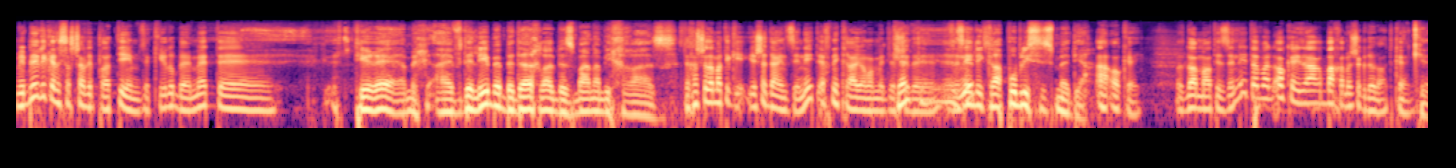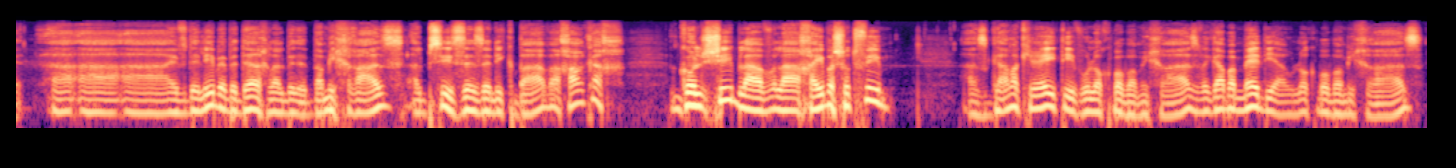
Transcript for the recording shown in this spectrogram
מבלי להיכנס עכשיו לפרטים, זה כאילו באמת... אה, תראה, ההבדלים הם בדרך כלל בזמן המכרז. סליחה כי יש עדיין זנית? איך נקרא היום המדיה כן, של אה, כן, זה? נקרא פובליסיס מדיה. אה, אוקיי. אז לא אמרתי זנית, אבל אוקיי, זה ארבע, חמש הגדולות, כן. כן. ההבדלים הם בדרך כלל במכרז, על בסיס זה זה נקבע, ואחר כך גולשים לחיים השוטפים. אז גם הקריאיטיב הוא לא כמו במכרז, וגם המדיה הוא לא כמו במכרז.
